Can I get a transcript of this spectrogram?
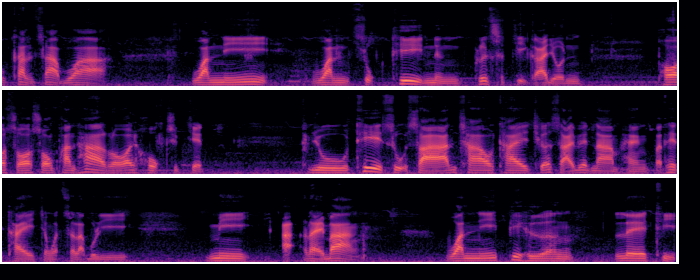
ทุกท่านทราบว่า วันนี้วันศุกร์ที่1พฤศจิกายน พศ 2567 อยู่ที่สุสานชาวไทยเชื้อสายเวียดนามแห่งประเทศไทยจังหวัดสระบุรี มีอะไรบ้าง วันนี้พี่เฮืองเลธิ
